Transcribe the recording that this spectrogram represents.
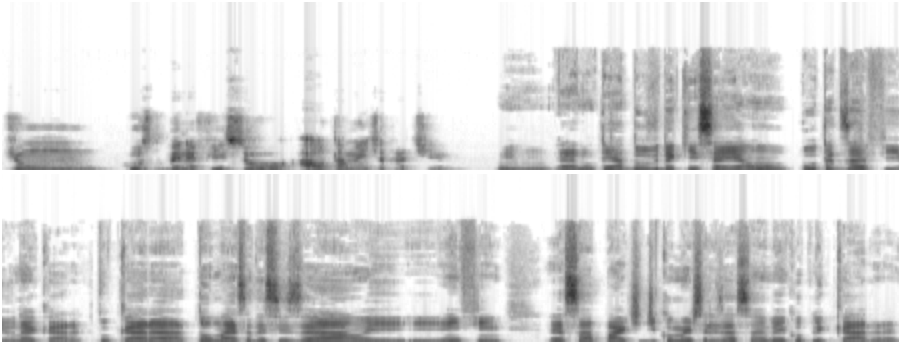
de um custo-benefício altamente atrativo. Uhum. É, não tenha dúvida que isso aí é um puta desafio, né, cara? O cara tomar essa decisão e, e, enfim, essa parte de comercialização é bem complicada, né?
